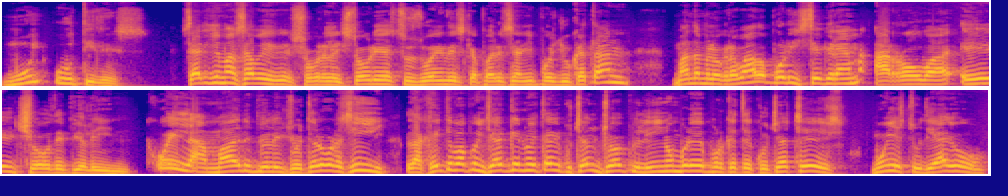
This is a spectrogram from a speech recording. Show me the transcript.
muy útiles. Si alguien más sabe sobre la historia de estos duendes que aparecen ahí por Yucatán, mándamelo grabado por Instagram, arroba el show de Piolín. Güey, la madre Piolín, ahora sí, la gente va a pensar que no están escuchando el show de Piolín, hombre, porque te escuchaste muy estudiado.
